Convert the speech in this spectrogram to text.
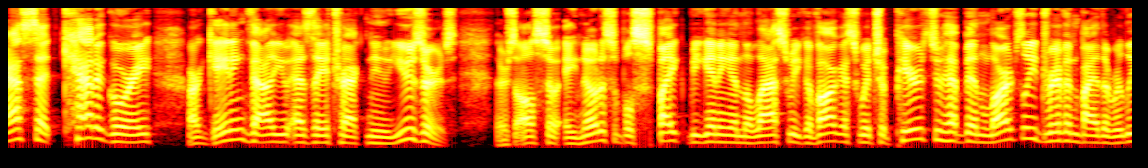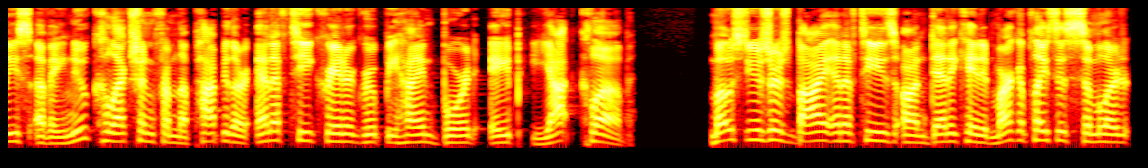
asset category are gaining value as they attract new users. There's also a noticeable spike beginning in the last week of August, which appears to have been largely driven by the release of a new collection from the popular NFT creator group behind Bored Ape Yacht Club. Most users buy NFTs on dedicated marketplaces, similar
